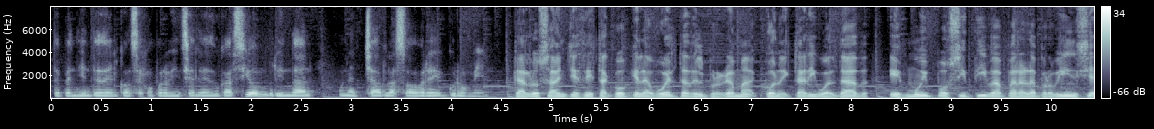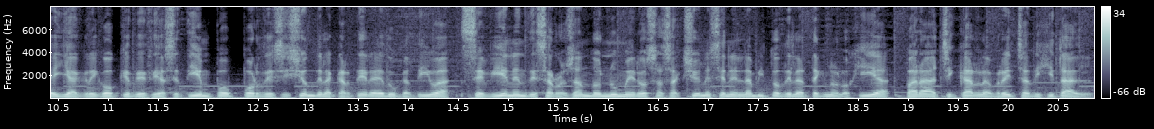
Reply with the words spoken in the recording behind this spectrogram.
dependiente del Consejo Provincial de Educación, brindan una charla sobre grooming. Carlos Sánchez destacó que la vuelta del programa Conectar Igualdad es muy positiva para la provincia y agregó que desde hace tiempo, por decisión de la cartera educativa, se vienen desarrollando numerosas acciones en el ámbito de la tecnología para achicar la brecha digital.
